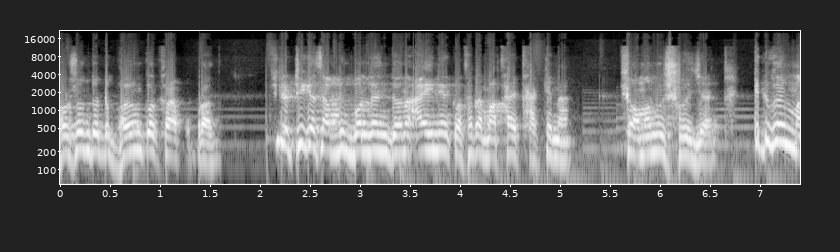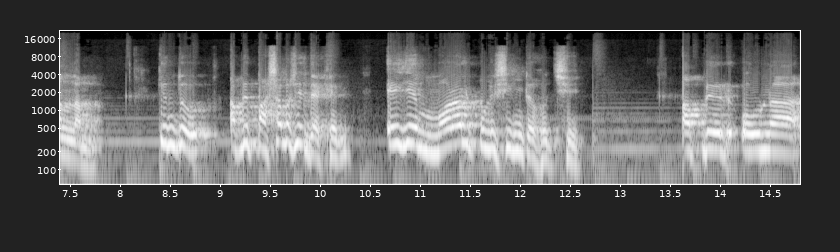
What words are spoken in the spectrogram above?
ধর্ষণ তো একটা ভয়ঙ্কর খারাপ অপরাধ। সেটা ঠিক আছে আপনি বললেন যখন আইনের কথাটা মাথায় থাকে না সে অমানুষ হয়ে যায়। এটুকু আমি মানলাম। কিন্তু আপনি পাশাপাশি দেখেন এই যে মরাল পুলিশিংটা হচ্ছে আপনার ওনা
